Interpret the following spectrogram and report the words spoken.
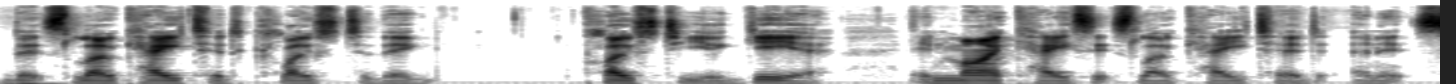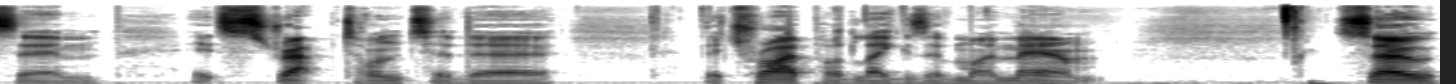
that's located close to the close to your gear. In my case, it's located and it's um, it's strapped onto the the tripod legs of my mount. So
